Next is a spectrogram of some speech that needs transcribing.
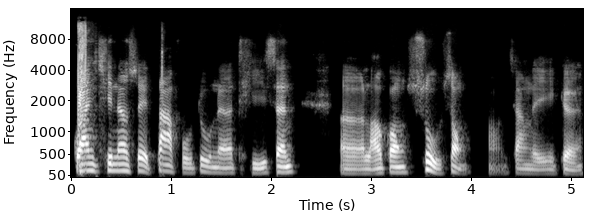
关系呢，所以大幅度呢提升呃劳工诉讼啊这样的一个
